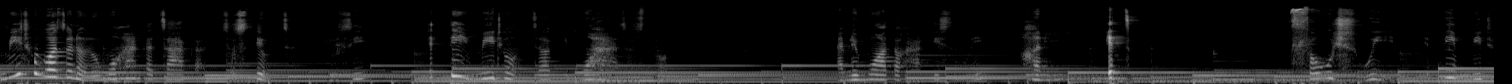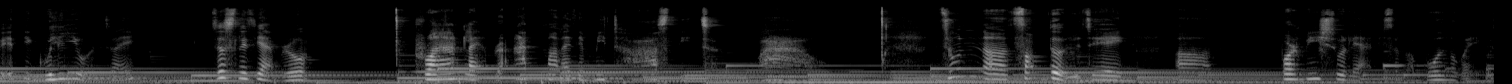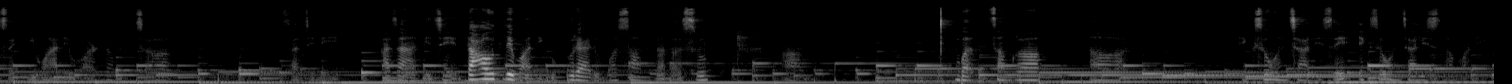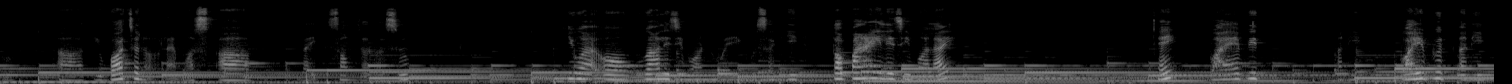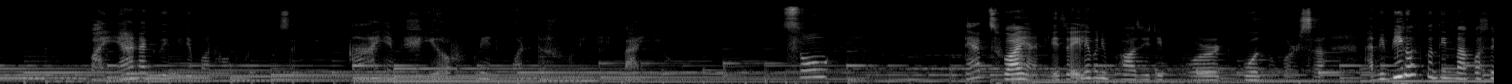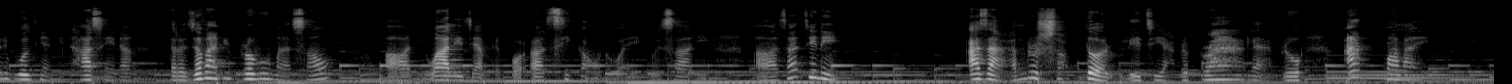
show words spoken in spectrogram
मिठो वचनहरू मुहाका चाकाहरू जस्तै हुन्छ युसी यति मिठो हुन्छ कि मुहा जस्तो हामीले मुहा त खाएकै छौँ है हनी इट्स सो स्विट यति मिठो यति गुलियो हुन्छ है जसले चाहिँ हाम्रो प्राणलाई हाम्रो आत्मालाई चाहिँ मिठास दिन्छ वा जुन शब्दहरू चाहिँ परमेश्वरले हामीसँग बोल्नु भएको छ कि उहाँले भन्नुहुन्छ साँच्चै नै आज हामी चाहिँ दाउदले भनेको कुराहरू म सम्झँदछु भजन सङ्ग्रह एक सौ उन्चालिस है। एक सौ उन्चालिसमा भनेको त्यो वचनहरूलाई म लाइक सम्झँदछु। कि उहाँ उहाँले चाहिँ भन्नुभएको छ कि तपाईँले चाहिँ मलाई है भयभीत भयभूत अनि भयानक रीतिले बनाउनु भएको छ कि I am fearful and wonderfully made by you so that's why हामीले जहिले पनि पोजिटिभ वर्ड बोल्नुपर्छ। हामी विगतको दिनमा कसरी बोल्थ्यौँ हामी थाहा छैन तर जब हामी प्रभुमा छौँ अनि उहाँले चाहिँ हामीलाई सिकाउनु भएको छ अनि साँच्ची नै आज हाम्रो शब्दहरूले चाहिँ हाम्रो प्राणलाई हाम्रो आत्मालाई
